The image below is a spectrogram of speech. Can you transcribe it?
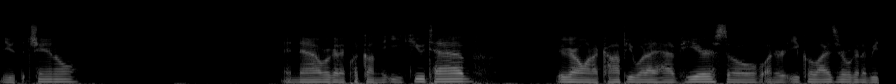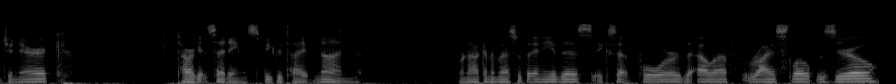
Mute the channel. And now we're going to click on the EQ tab. You're going to want to copy what I have here. So under equalizer, we're going to be generic. Target settings, speaker type, none. We're not going to mess with any of this except for the LF rise slope, 0.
